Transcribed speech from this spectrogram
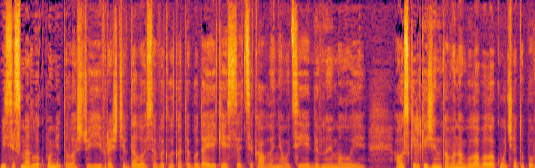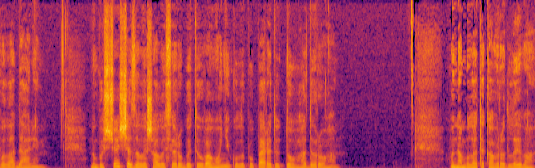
Місіс Медлок помітила, що їй врешті вдалося викликати бодай якесь зацікавлення у цієї дивної малої, а оскільки жінка вона була балакуча, то повела далі. Ну бо що ще залишалося робити у вагоні, коли попереду довга дорога? Вона була така вродлива,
